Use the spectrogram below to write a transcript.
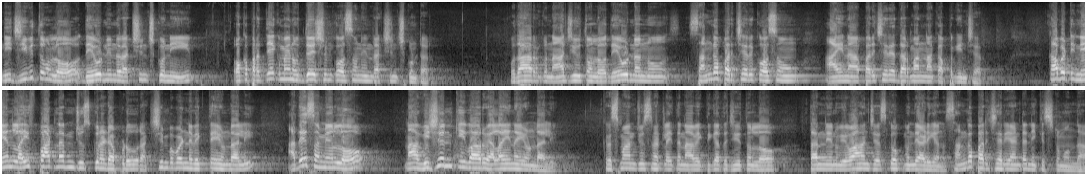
నీ జీవితంలో దేవుడు నిన్ను రక్షించుకొని ఒక ప్రత్యేకమైన ఉద్దేశం కోసం నిన్ను రక్షించుకుంటారు. ఉదాహరణకు నా జీవితంలో దేవుడు నన్ను సంఘ పరిచర్య కోసం ఆయన పరిచర్య ధర్మాన్ని నాకు అప్పగించారు. కాబట్టి నేను లైఫ్ పార్ట్నర్ని చూసుకునేటప్పుడు రక్షింపబడిన వ్యక్తి అయి ఉండాలి. అదే సమయంలో నా విజన్కి వారు ఎలా అయినా ఉండాలి. క్రిస్మాన్ చూసినట్లయితే నా వ్యక్తిగత జీవితంలో తను నేను వివాహం చేసుకోకముందే అడిగాను సంఘ పరిచర్య అంటే నీకు ఇష్టం ఉందా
